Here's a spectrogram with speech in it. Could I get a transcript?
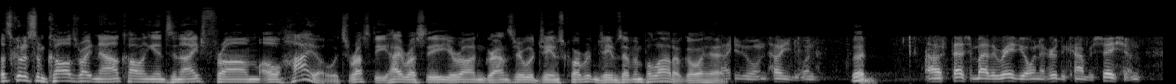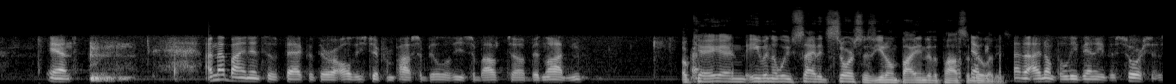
Let's go to some calls right now. Calling in tonight from Ohio. It's Rusty. Hi, Rusty. You're on Ground Zero with James Corbett and James Evan Pilato. Go ahead. How you doing? How you doing? Good. I was passing by the radio and I heard the conversation, and I'm not buying into the fact that there are all these different possibilities about uh, Bin Laden. Okay, and even though we've cited sources, you don't buy into the possibilities. Yeah, I don't believe any of the sources,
